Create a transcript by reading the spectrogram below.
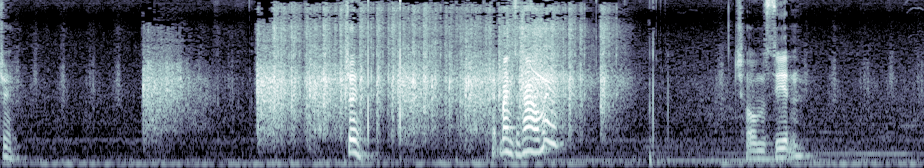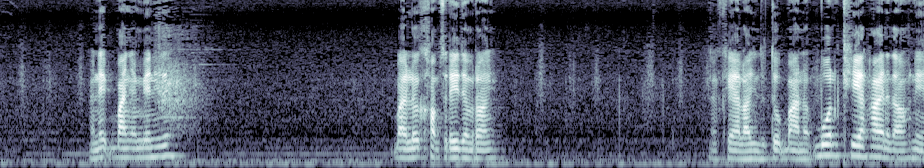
ជួយជួយให้បាញ់សាហាវមែនឈោមសៀនអានេះបាញ់អត់មាននេះទេបាយលើខំសេរីតែម្ដង អូខេឥឡូវយើងទទួលបាន4ខៀលហើយអ្នកនរគ្នា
